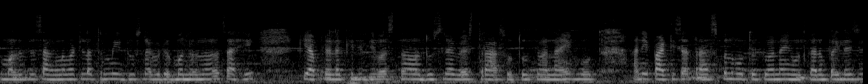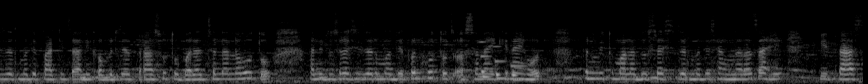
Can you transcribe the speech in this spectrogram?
तुम्हाला जर चांगला वाटला तर मी दुसरा व्हिडिओ बनवणारच आहे. की आपल्याला किती दिवस दुसऱ्या वेळेस त्रास होतो किंवा नाही होत आणि पाठीचा त्रास पण होतो किंवा नाही होत. कारण पहिल्या सीझरमध्ये पाठीचा आणि कमरेचा त्रास होतो बऱ्याच जणांना होतो आणि दुसऱ्या सीझरमध्ये पण होतोच. असं नाही की नाही होत पण मी तुम्हाला दुसऱ्या सीझरमध्ये सांगणारच आहे की त्रास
